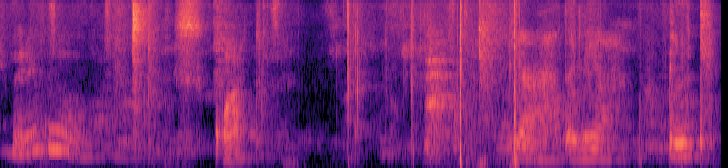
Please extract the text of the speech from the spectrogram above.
esperei com quatro. Já também a Pink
